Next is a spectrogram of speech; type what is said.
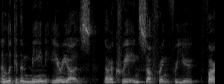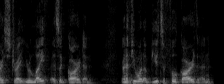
and look at the main areas that are creating suffering for you first, right? Your life is a garden. And if you want a beautiful garden,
